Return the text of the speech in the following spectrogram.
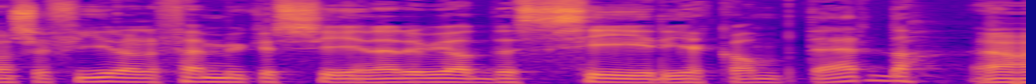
kanskje fire eller fem uker senere vi hadde seriekamp der, da. Ja.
